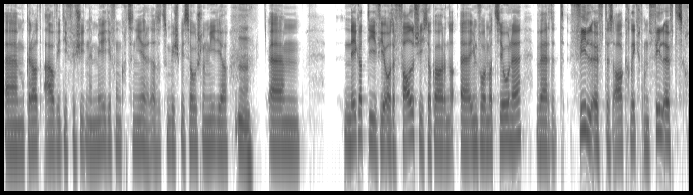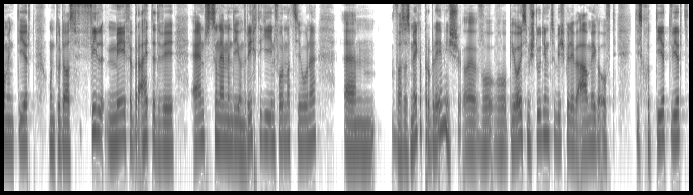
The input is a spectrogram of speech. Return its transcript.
Ähm, Gerade auch wie die verschiedenen Medien funktionieren. Also zum Beispiel Social Media. Mm. Ähm, negative oder falsche sogar äh, Informationen werden viel öfters angeklickt und viel öfters kommentiert und durch das viel mehr verbreitet wie ernstzunehmende und richtige Informationen. Ähm, was ein mega Problem ist, äh, wo, wo bei uns im Studium zum Beispiel eben auch mega oft diskutiert wird,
